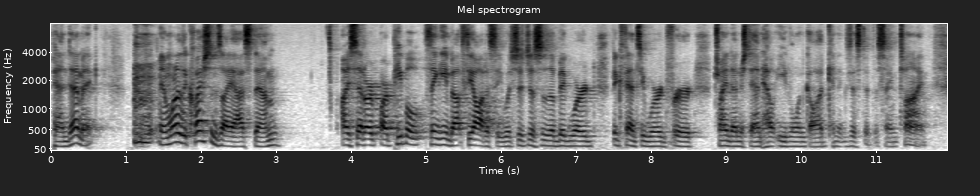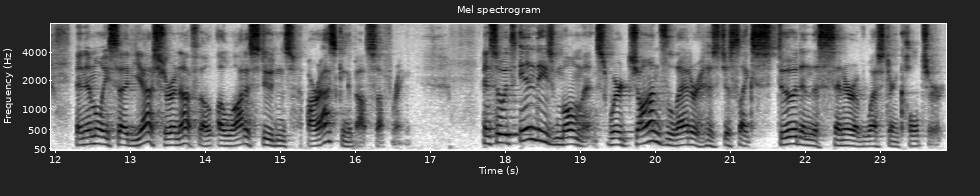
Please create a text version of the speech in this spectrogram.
pandemic. and one of the questions I asked them I said, are, are people thinking about theodicy, which is just a big word, big fancy word for trying to understand how evil and God can exist at the same time? And Emily said, yeah, sure enough, a, a lot of students are asking about suffering. And so it's in these moments where John's letter has just like stood in the center of Western culture,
